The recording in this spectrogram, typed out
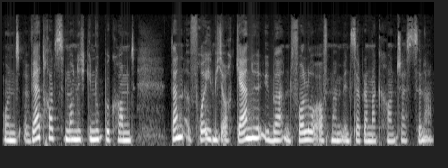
Und wer trotzdem noch nicht genug bekommt, dann freue ich mich auch gerne über ein Follow auf meinem Instagram-Account Justina.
